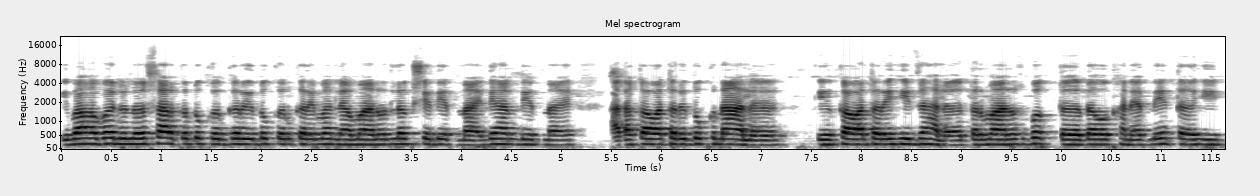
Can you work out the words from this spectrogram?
की भावा बहिणीनं सारखं दुकान करे दुकान करे म्हणल्यावर माणूस लक्ष देत नाही ध्यान देत नाही. आता कवा तरी दुखणं आलं की कवा तरी हे झालं तर माणूस बघतं दवाखान्यात नेतं ही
